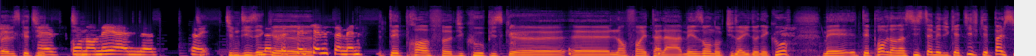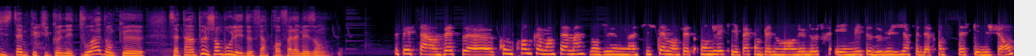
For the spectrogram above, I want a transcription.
Ouais, parce que tu, Euh, tu, on en est à notre, oui, tu me disais notre que septième semaine. t'es prof euh, du coup puisque euh, l'enfant est à la maison donc tu dois lui donner cours mais t'es prof dans un système éducatif qui est pas le système que tu connais toi donc euh, ça t'a un peu chamboulé de faire prof à la maison. C'est ça, en fait, euh, comprendre comment ça marche dans une, un système en fait anglais qui est pas complètement le nôtre et une méthodologie en fait d'apprentissage qui est différente.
